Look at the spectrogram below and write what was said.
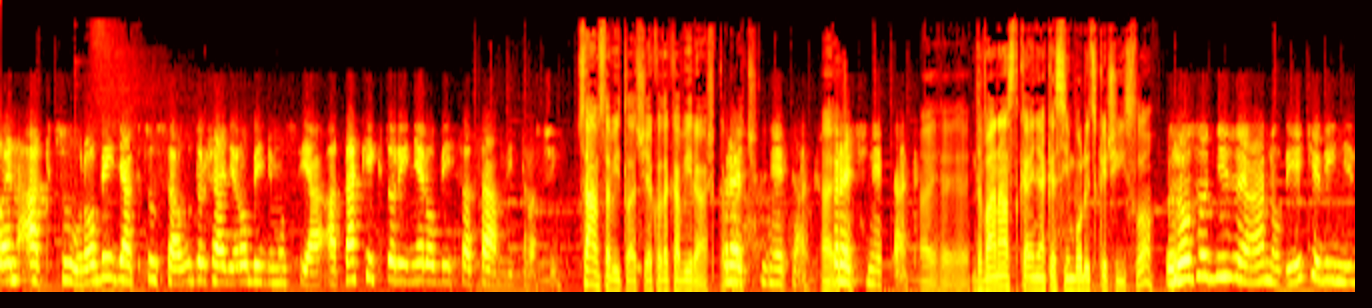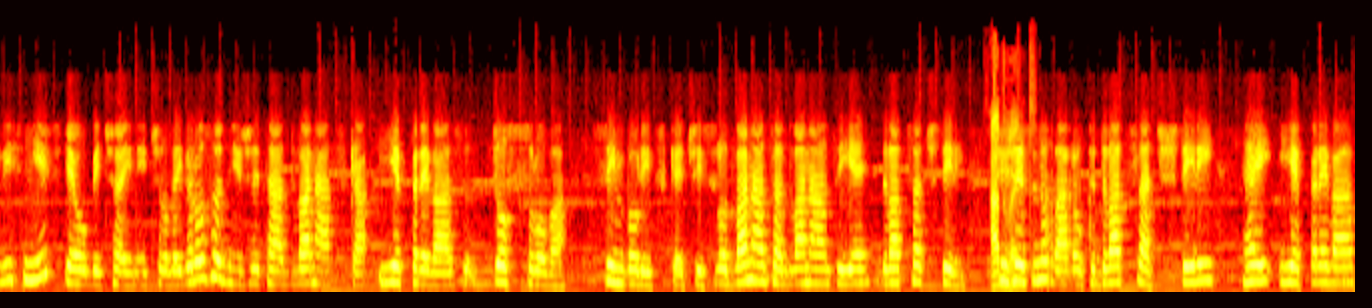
len ak chcú robiť, ak chcú sa udržať, robiť musia. A taký, ktorý nerobí, sa sám vytlačí. Sám sa vytlačí, ako taká vyrážka. preč. Presne tak, Hej. presne tak. Hej, hej, hej. 12 je nejaké symbolické číslo? Rozhodne, že áno. Viete, vy, vy nie ste obyčajný človek. Rozhodne, že tá 12 je pre vás doslova symbolické číslo. 12 a 12 je 24. Advent. Čiže znova rok 24, hej, je pre vás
